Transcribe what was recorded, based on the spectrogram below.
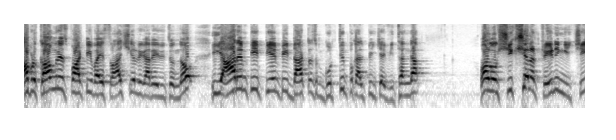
అప్పుడు కాంగ్రెస్ పార్టీ వైఎస్ రాజశేఖర్ గారు ఏదైతుందో ఈ ఆర్ఎంపీ పిఎంపీ డాక్టర్స్ గుర్తింపు కల్పించే విధంగా వాళ్ళకు ఒక శిక్షణ ట్రైనింగ్ ఇచ్చి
